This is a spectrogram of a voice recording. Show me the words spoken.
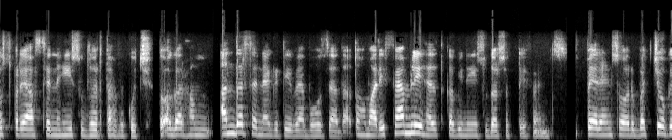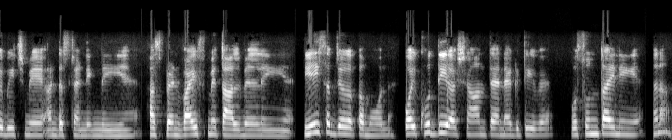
उस प्रयास से नहीं सुधरता है कुछ। तो अगर हम अंदर से नेगेटिव है बहुत ज़्यादा तो हमारी फैमिली हेल्थ कभी नहीं सुधर सकती फ्रेंड्स पेरेंट्स और बच्चों के बीच में अंडरस्टैंडिंग नहीं है। हस्बैंड वाइफ में तालमेल नहीं है। यही सब जगह का माहौल है। कोई खुद ही अशांत है नेगेटिव है, वो सुनता ही नहीं है है ना?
